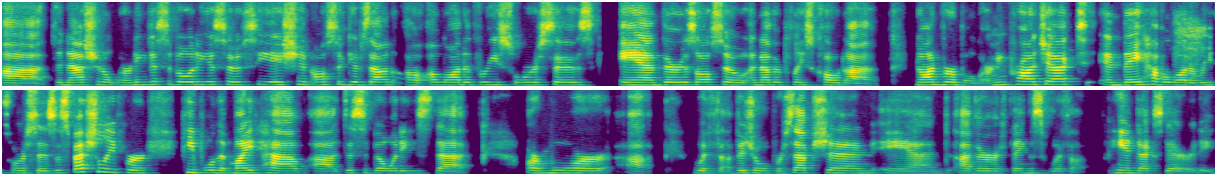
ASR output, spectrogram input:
Uh, the National Learning Disability Association also gives out a, a lot of resources. And there is also another place called uh, Nonverbal Learning Project, and they have a lot of resources, especially for people that might have uh, disabilities that are more uh, with uh, visual perception and other things with uh, hand dexterity.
